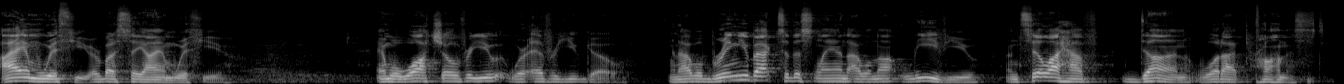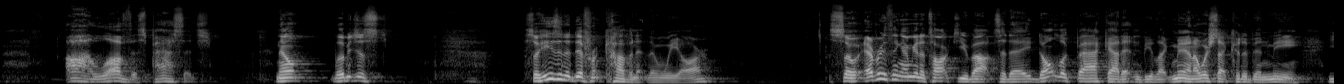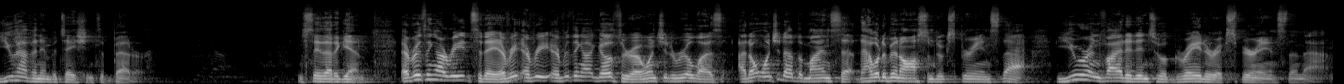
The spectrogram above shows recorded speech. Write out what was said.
I am with you. Everybody say, I am with you. And will watch over you wherever you go. And I will bring you back to this land. I will not leave you until I have done what I promised. Ah, I love this passage. Now, let me just. So he's in a different covenant than we are. So everything I'm going to talk to you about today, don't look back at it and be like, man, I wish that could have been me. You have an invitation to better. Let me say that again. Everything I read today, every, every, everything I go through, I want you to realize I don't want you to have the mindset, that would have been awesome to experience that. You are invited into a greater experience than that.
